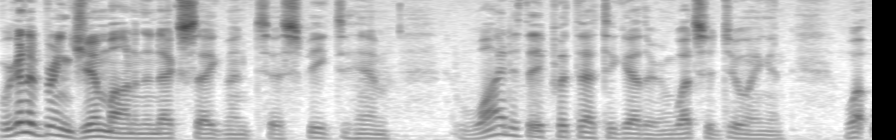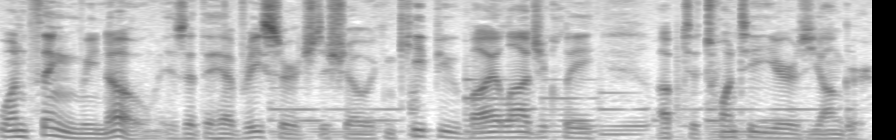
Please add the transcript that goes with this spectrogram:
we're going to bring Jim on in the next segment to speak to him why did they put that together and what's it doing? And what one thing we know is that they have research to show it can keep you biologically up to 20 years younger.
